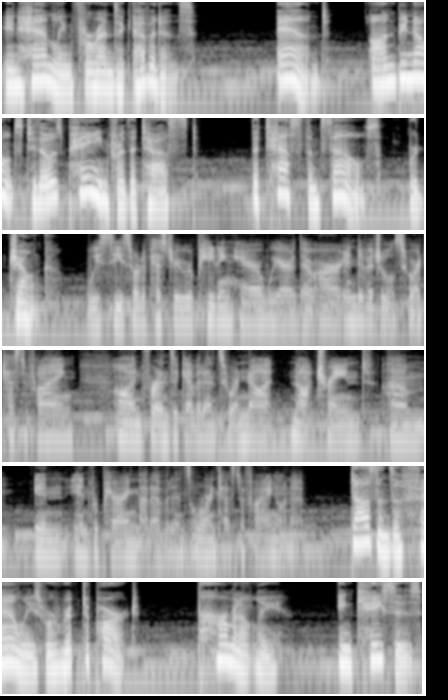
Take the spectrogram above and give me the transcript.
in handling forensic evidence. And, unbeknownst to those paying for the test, the tests themselves were junk. We see sort of history repeating here where there are individuals who are testifying on forensic evidence who are not, not trained um, in, in preparing that evidence or in testifying on it. Dozens of families were ripped apart permanently in cases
